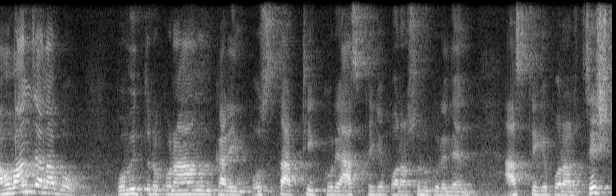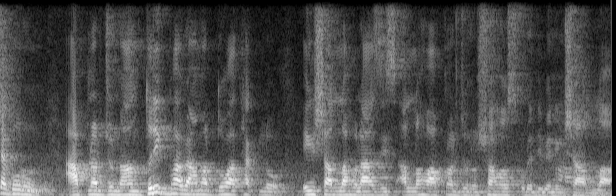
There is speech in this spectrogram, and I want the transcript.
আহ্বান জানাব, পবিত্র কোরআনুল কারিম ওস্তাদ ঠিক করে আজ থেকে পড়া শুরু করে দেন। আজ থেকে পড়ার চেষ্টা করুন, আপনার জন্য আন্তরিকভাবে আমার দোয়া থাকল। ইনশাআল্লাহ আজিজ, আল্লাহ আপনার জন্য সহজ করে দিবেন ইনশাআল্লাহ।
